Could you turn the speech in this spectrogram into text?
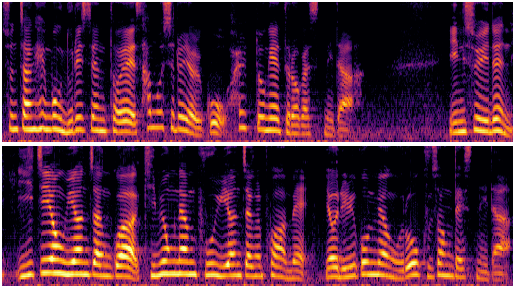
순창행복누리센터의 사무실을 열고 활동에 들어갔습니다. 인수위는 이지영 위원장과 김용남 부위원장을 포함해 17명으로 구성됐습니다.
